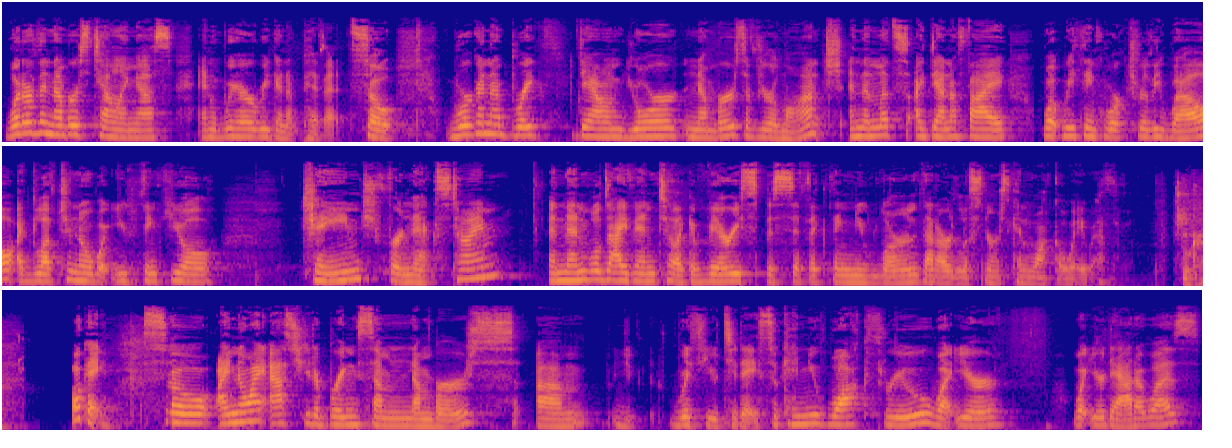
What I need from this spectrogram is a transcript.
what are the numbers telling us and where are we going to pivot? So we're going to break down your numbers of your launch and then let's identify what we think worked really well. I'd love to know what you think you'll change for next time. And then we'll dive into like a very specific thing you learned that our listeners can walk away with. Okay. Okay. So i know i asked you to bring some numbers um, with you today. So can you walk through what your what your data was?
